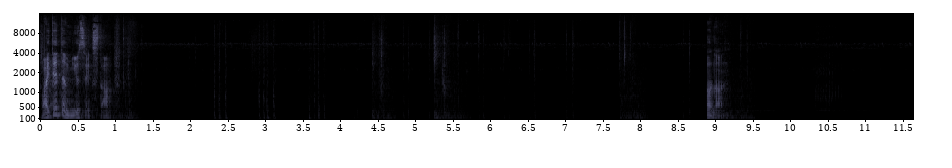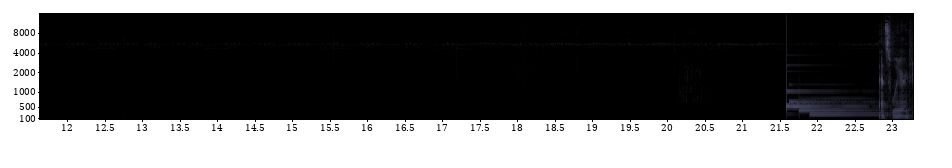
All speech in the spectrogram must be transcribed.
Why did the music stop? Hold on. That's weird.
